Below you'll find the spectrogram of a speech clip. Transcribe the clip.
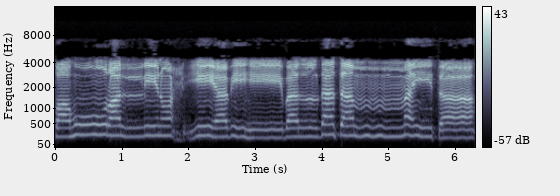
طهورا لنحيي به بلدة ميتا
